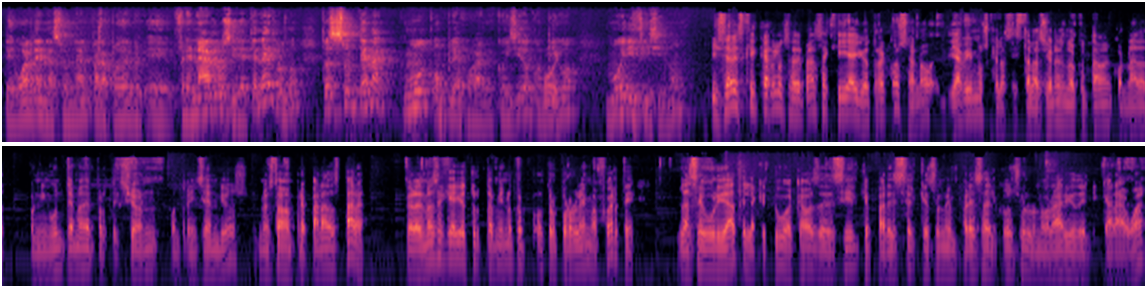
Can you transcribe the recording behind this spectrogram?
de Guardia Nacional para poder eh, frenarlos y detenerlos, ¿no? Entonces es un tema muy complejo, Jaime, coincido contigo, muy, muy difícil, ¿no? Y sabes que, Carlos, además aquí hay otra cosa, ¿no? Ya vimos que las instalaciones no contaban con nada, con ningún tema de protección contra incendios, no estaban preparadas para. Pero además aquí hay otro, también otro, otro problema fuerte. La seguridad de la que tú acabas de decir, que parece ser que es una empresa del cónsul honorario de Nicaragua,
